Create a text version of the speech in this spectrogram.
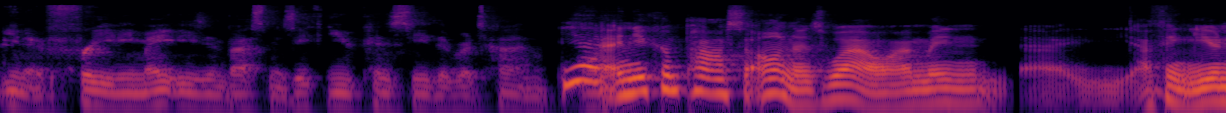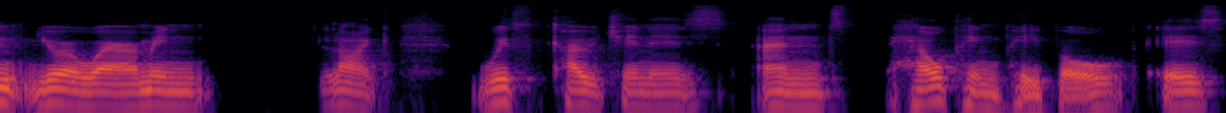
you know, freely make these investments if you can see the return. yeah and you can pass it on as well i mean i think you you're aware i mean like with coaching is and helping people is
